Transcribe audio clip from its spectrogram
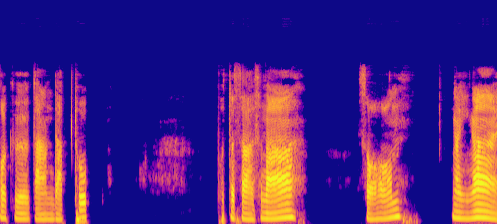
ก็คือการดับทุกข์ พุทธศาสนาสอน ง่าย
